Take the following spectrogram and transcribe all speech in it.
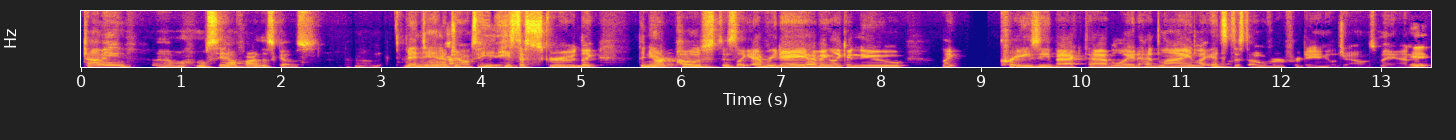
Tommy, uh, we'll, we'll see how far this goes. Um, man, Daniel Jones, he, he's just screwed. Like the New York Post is like every day having like a new like crazy back tabloid headline. Like it's just over for Daniel Jones, man. It,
